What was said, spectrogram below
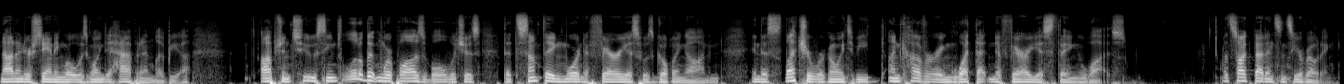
not understanding what was going to happen in Libya. Option two seems a little bit more plausible, which is that something more nefarious was going on. And in this lecture, we're going to be uncovering what that nefarious thing was. Let's talk about insincere voting.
